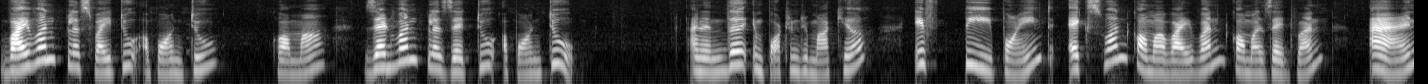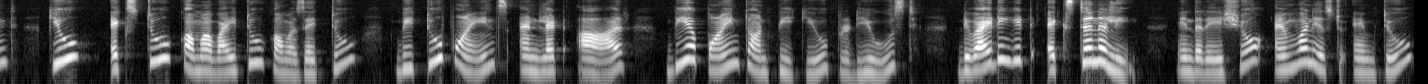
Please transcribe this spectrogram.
y 1 plus y 2 upon 2 comma z 1 plus z 2 upon 2. And another important remark here if p point x 1 comma y 1 comma z 1 and q x 2 comma y 2 comma z 2 be two points and let R be a point on PQ produced dividing it externally in the ratio m 1 is to m 2,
